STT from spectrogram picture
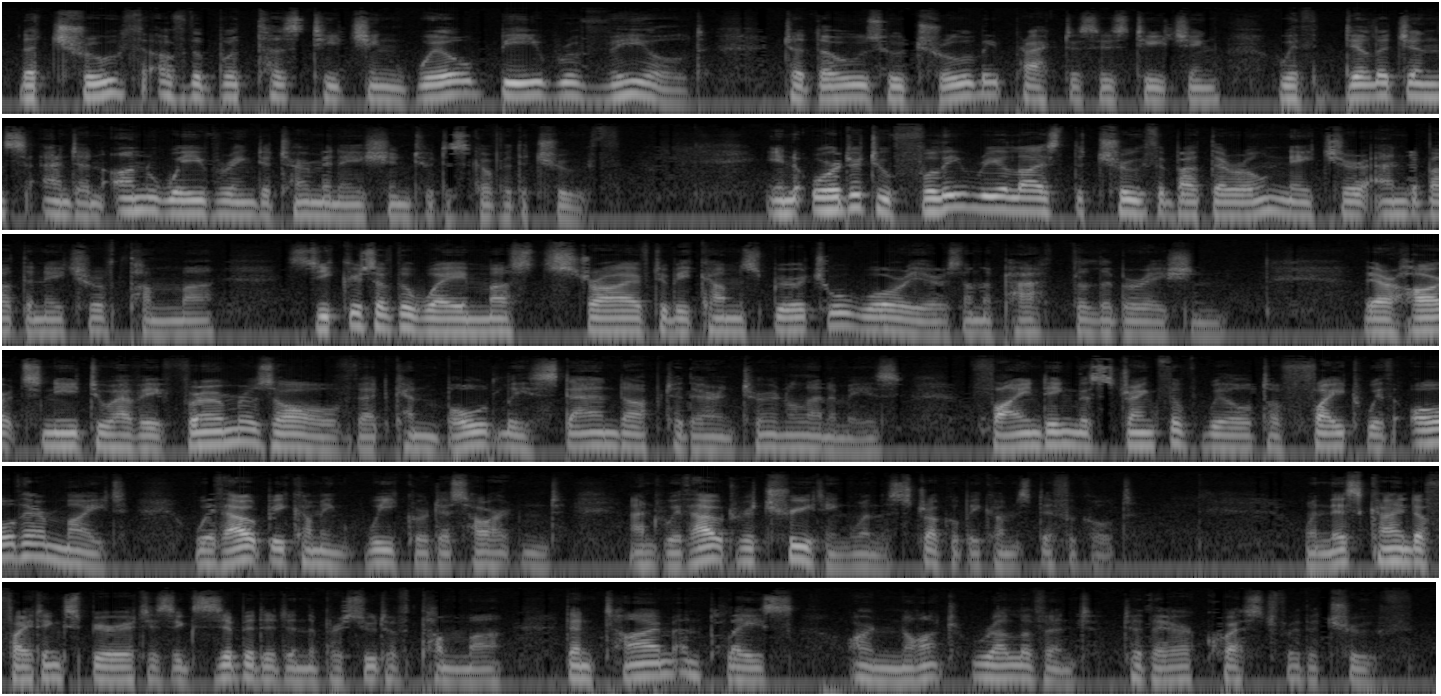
The truth of the Buddha's teaching will be revealed to those who truly practice his teaching with diligence and an unwavering determination to discover the truth. In order to fully realize the truth about their own nature and about the nature of Dhamma, seekers of the way must strive to become spiritual warriors on the path to liberation. Their hearts need to have a firm resolve that can boldly stand up to their internal enemies, finding the strength of will to fight with all their might without becoming weak or disheartened, and without retreating when the struggle becomes difficult. When this kind of fighting spirit is exhibited in the pursuit of Dhamma, then time and place are not relevant to their quest for the truth.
